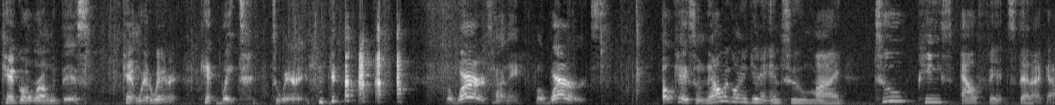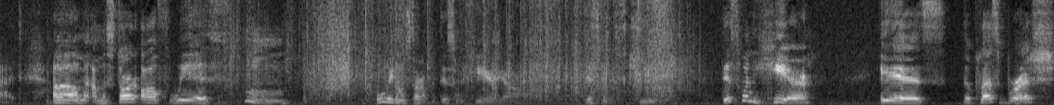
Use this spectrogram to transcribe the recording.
Can't go wrong with this. Can't wait to wear it. Can't wait to wear it. the words, honey. The words. Okay, so now we're going to get into my two-piece outfits that I got. Um, I'm going to start off with, hmm. Oh, we're going to start off with this one here, y'all. This one is cute. This one here is the Plus Brush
